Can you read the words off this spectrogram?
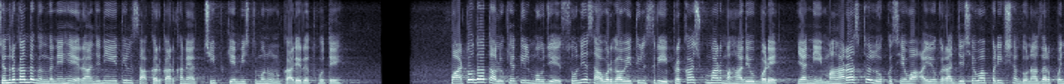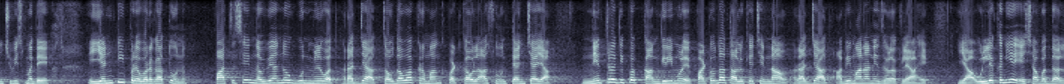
चंद्रकांत गंगणे हे रांजणी येथील साखर कारखान्यात चीफ केमिस्ट म्हणून कार्यरत होते. पाटोदा तालुक्यातील मौजे सोने सावरगाव येथील श्री प्रकाशकुमार महादेव बडे यांनी महाराष्ट्र लोकसेवा आयोग राज्यसेवा परीक्षा दोन हजार पंचवीसमध्ये एन टी प्रवर्गातून पाचशे नव्याण्णव गुण मिळवत राज्यात चौदावा क्रमांक पटकावला असून त्यांच्या या नेत्रदीपक कामगिरीमुळे पाटोदा तालुक्याचे नाव राज्यात अभिमानाने झळकले आहे. या उल्लेखनीय यशाबद्दल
